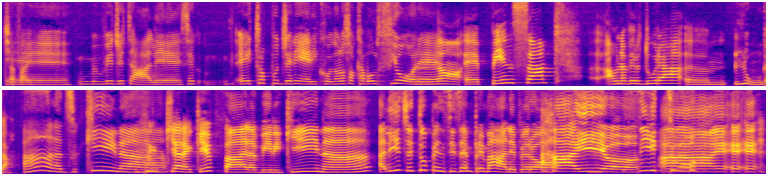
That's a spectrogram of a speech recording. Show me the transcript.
ce la fai. Eh, un vegetale, se- è troppo generico, non lo so, cavolfiore. No, eh, pensa a una verdura ehm, lunga. Ah, la zucchina. Chiara, che fa la birichina? Alice, tu pensi sempre male però. Ah, io? Sì, tu. Ah, eh,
